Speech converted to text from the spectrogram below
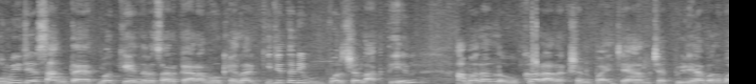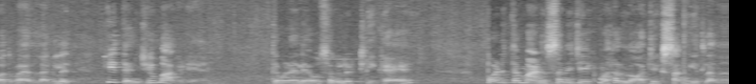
तुम्ही जे सांगतायत मग केंद्र सरकार अमुक ह्याला कितीतरी वर्ष लागतील आम्हाला लवकर आरक्षण पाहिजे आमच्या पिढ्या बर्बाद व्हायला लागलेत ही त्यांची मागणी आहे. ते म्हणाले अहो सगळं ठीक आहे पण त्या माणसाने जे एक मला लॉजिक सांगितलं ना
